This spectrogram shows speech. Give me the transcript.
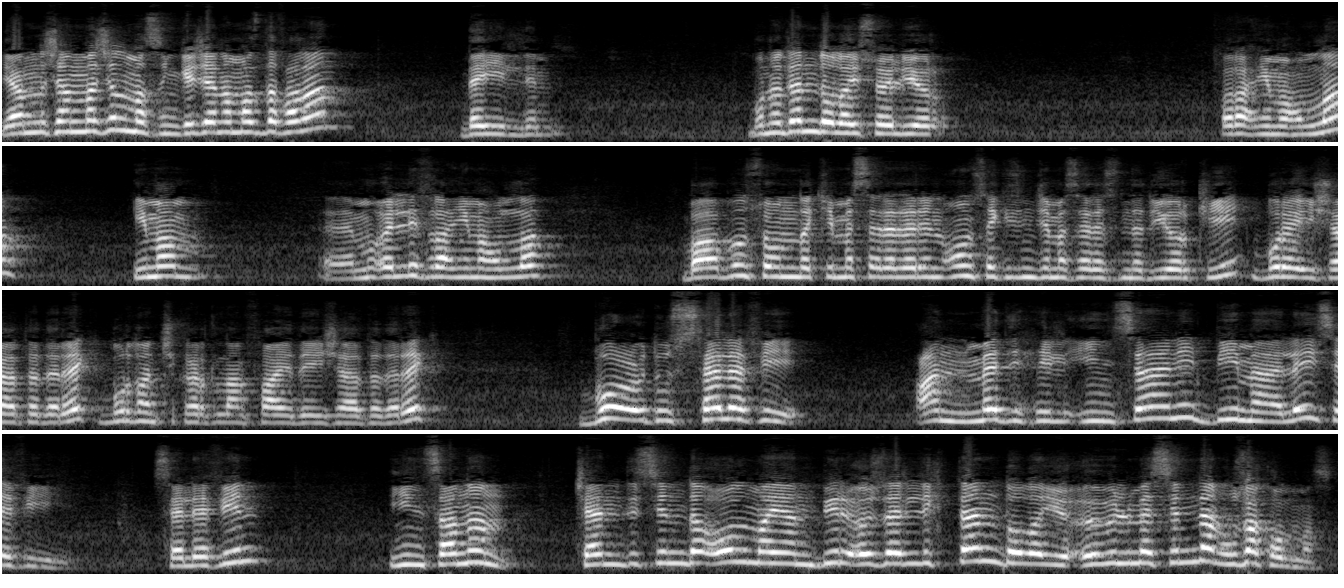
Yanlış anlaşılmasın. Gece namazda falan değildim. Bu neden dolayı söylüyor rahimahullah. İmam e, müellif rahimahullah babın sonundaki meselelerin 18. meselesinde diyor ki buraya işaret ederek buradan çıkartılan faydayı işaret ederek bu'du selefi an medhil insani bima leyse fihi. Selefin insanın kendisinde olmayan bir özellikten dolayı övülmesinden uzak olması.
